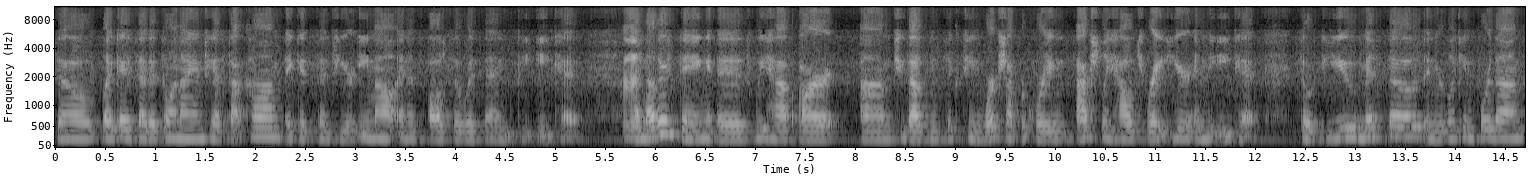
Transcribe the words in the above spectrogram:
So like I said, it's on imts.com, it gets sent to your email, and it's also within the eKit. right. Another thing is we have our um, 2016 workshop recording actually housed right here in the eKit. So if you miss those and you're looking for them,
